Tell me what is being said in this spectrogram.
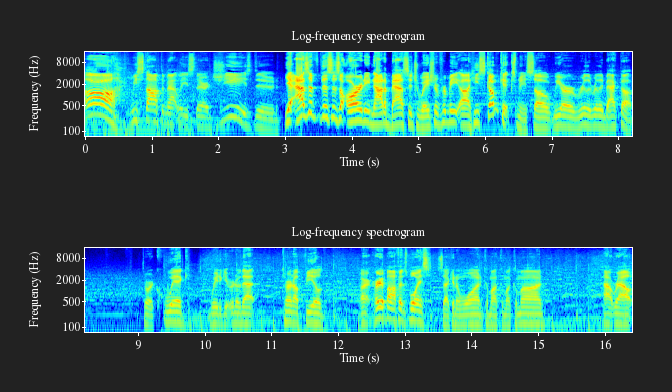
Oh, we stopped him at least there. Jeez, dude. Yeah, as if this is already not a bad situation for me, uh, he scum kicks me, so we are really, really backed up. Throw a quick way to get rid of that turn up field. All right, hurry up offense, boys. Second and one. Come on, come on, come on. Out route.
